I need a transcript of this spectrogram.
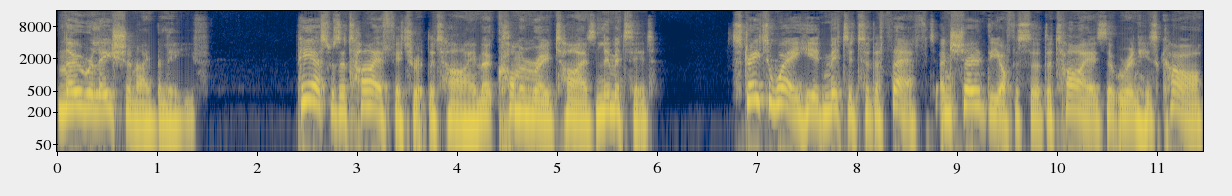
no relation, I believe. PS was a tyre fitter at the time at Common Road Tyres Limited. Straight away, he admitted to the theft and showed the officer the tyres that were in his car,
